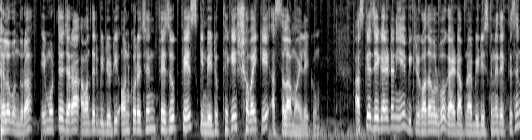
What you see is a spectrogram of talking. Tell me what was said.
হ্যালো বন্ধুরা, এই মুহূর্তে যারা আমাদের ভিডিওটি অন করেছেন ফেসবুক পেজ কিংবা ইউটিউব থেকে সবাইকে আসসালামু আলাইকুম। আজকে যে গাড়িটা নিয়ে বিক্রির কথা বলব, গাড়িটা আপনার ভিডিও স্ক্রিনে দেখতেছেন।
